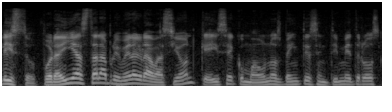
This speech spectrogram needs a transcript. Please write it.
Listo, por ahí está la primera grabación que hice como a unos 20 centímetros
